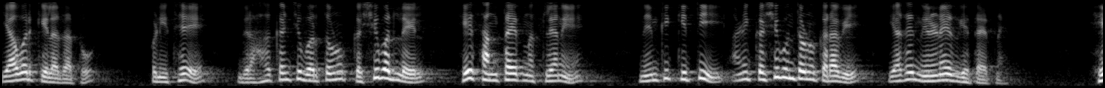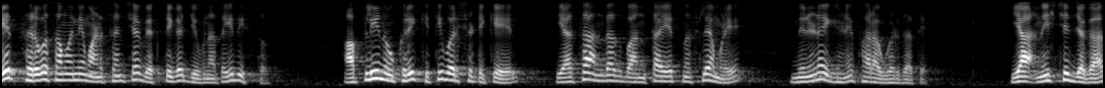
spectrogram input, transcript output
यावर केला जातो पण इथे ग्राहकांची वर्तणूक कशी बदलेल हे सांगता येत नसल्याने नेमकी किती आणि कशी गुंतवणूक करावी याचे निर्णयच घेता येत नाहीत. हेच सर्वसामान्य माणसांच्या व्यक्तिगत जीवनातही दिसतं. आपली नोकरी किती वर्ष टिकेल याचा अंदाज बांधता येत नसल्यामुळे निर्णय घेणे फार अवघड जाते. या अनिश्चित जगात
